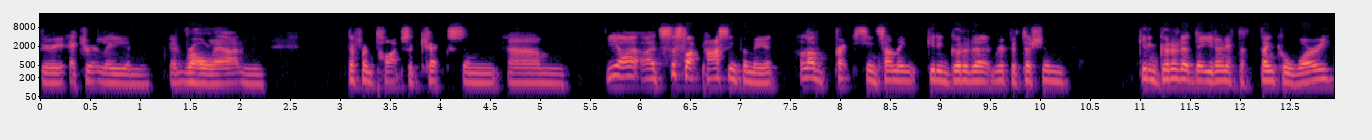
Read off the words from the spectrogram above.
very accurately and, and roll out and different types of kicks. And um, yeah, I, it's just like passing for me. It, I love practicing something, getting good at it, repetition, getting good at it that you don't have to think or worry.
